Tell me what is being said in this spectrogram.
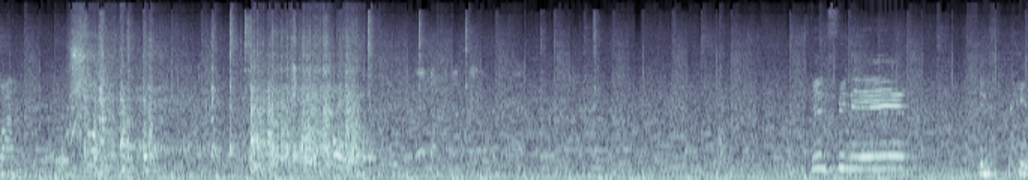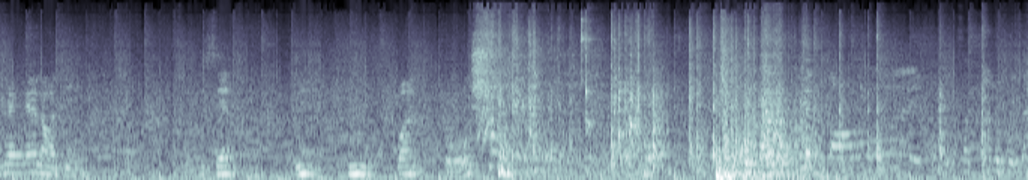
วันโกชุดสปินฟินิชฟิลิปปินแม่แน่นอนจริงเซตทีทูวันโกชุดเรียบร้อยผมจะสตาลงไปได้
